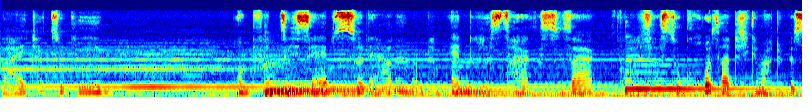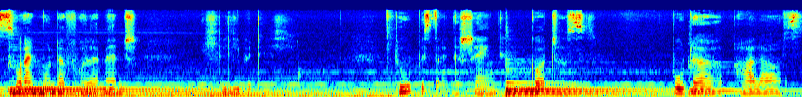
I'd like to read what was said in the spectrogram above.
weiterzugehen und von sich selbst zu lernen und am Ende des Tages zu sagen, boah, das hast du großartig gemacht, du bist so ein wundervoller Mensch, ich liebe dich. Du bist ein Geschenk Gottes, Buddha, Allahs,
